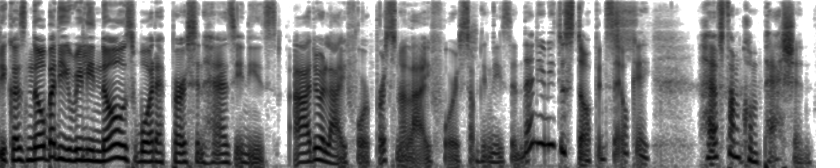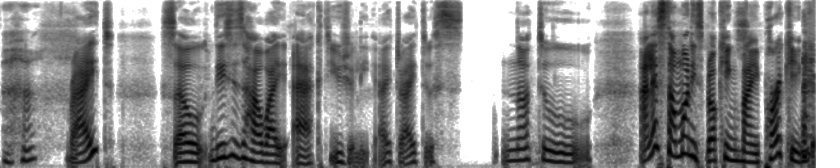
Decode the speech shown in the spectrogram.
because nobody really knows what a person has in his other life or personal life or something like this. And then you need to stop and say, okay, have some compassion, Uh-huh. right? So this is how I act usually. I try to not to unless someone is blocking my parking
